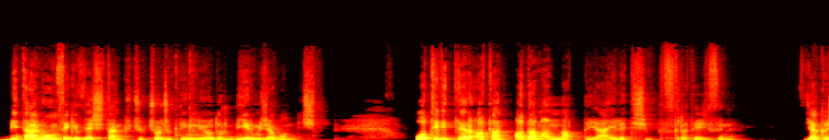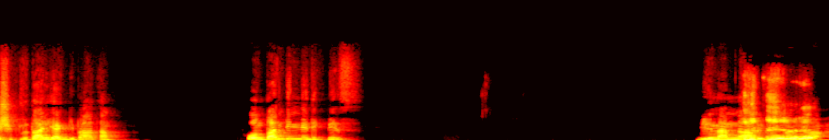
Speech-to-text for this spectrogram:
Bir tane 18 yaşından küçük çocuk dinliyordur. Girmeyeceğim onun için. O tweetleri atan adam anlattı ya iletişim stratejisini. Yakışıklı dalyan gibi adam. Ondan dinledik biz. Bilmem ne Kulüp abi. üyeleri- abi.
